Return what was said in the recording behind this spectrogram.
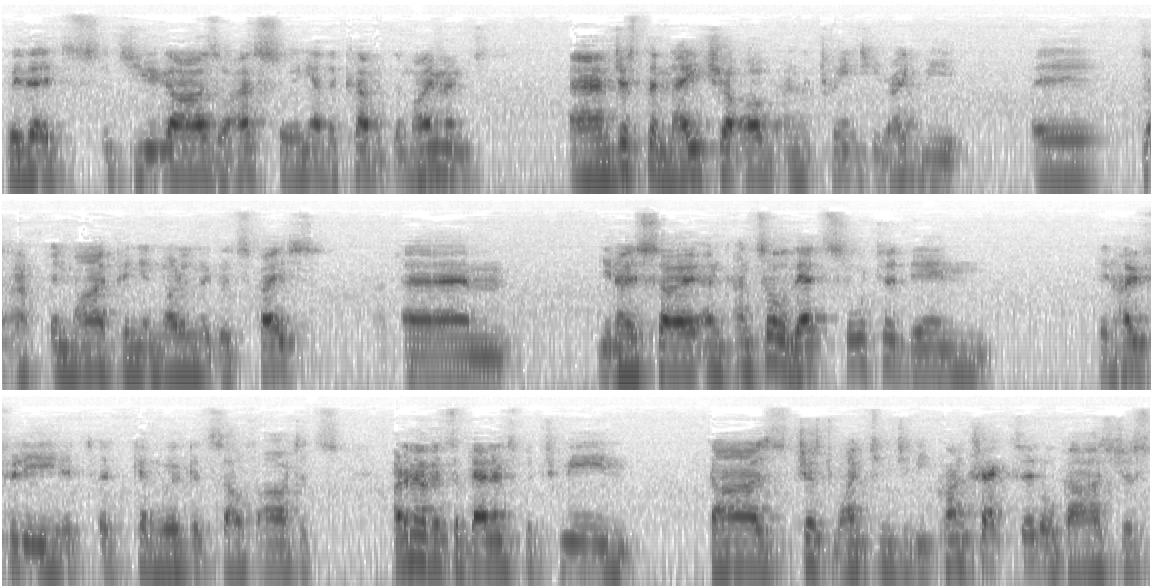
whether it's, it's you guys or us or any other club at the moment. Um, just the nature of under 20 rugby is, uh, in my opinion, not in a good space. Um, you know, so un until that's sorted, then then hopefully it, it can work itself out. It's I don't know if it's a balance between guys just wanting to be contracted or guys just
